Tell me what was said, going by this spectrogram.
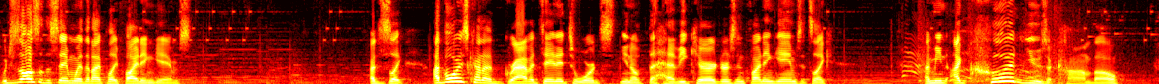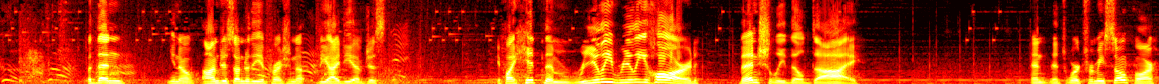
Which is also the same way that I play fighting games. I just like, I've always kind of gravitated towards, you know, the heavy characters in fighting games. It's like, I mean, I could use a combo, but then, you know, I'm just under the impression of the idea of just, if I hit them really, really hard, eventually they'll die. And it's worked for me so far.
